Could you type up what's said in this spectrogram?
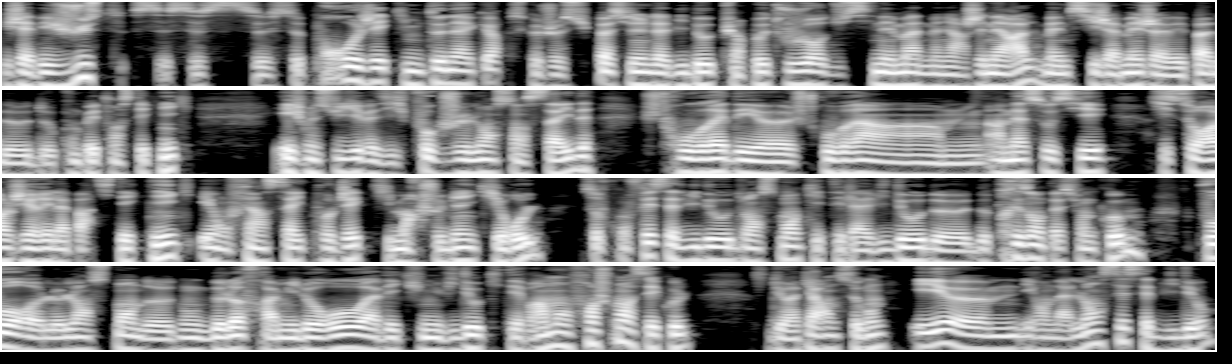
Et j'avais juste ce, ce, ce, projet qui me tenait à cœur parce que je suis passionné de la vidéo depuis un peu toujours du cinéma de manière générale, même si jamais j'avais pas de, de, compétences techniques. Et je me suis dit, vas-y, il faut que je lance en side. Je trouverai des, euh, je trouverai un, un, associé qui saura gérer la partie technique et on fait un side project qui marche bien et qui roule. Sauf qu'on fait cette vidéo de lancement qui était la vidéo de, de présentation de com pour le lancement de, donc de l'offre à 1000 euros avec une vidéo qui était vraiment franchement assez cool, qui durait 40 secondes. Et, euh, et on a lancé cette vidéo.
